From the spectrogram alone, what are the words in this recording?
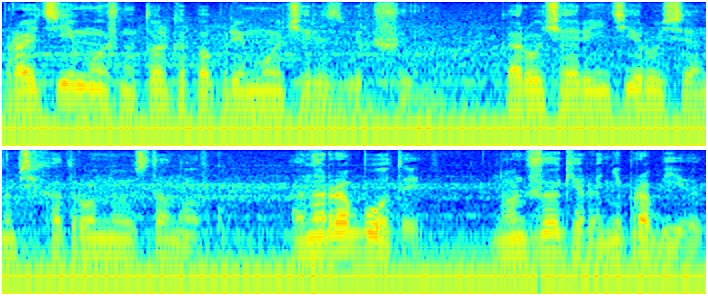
Пройти можно только по прямой через вершину. Короче, ориентируйся на психотронную установку. Она работает, но Джокера не пробьет.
